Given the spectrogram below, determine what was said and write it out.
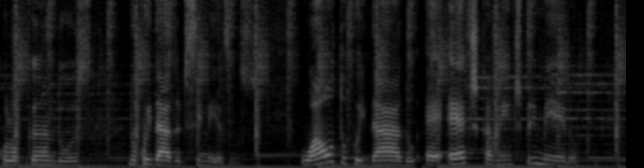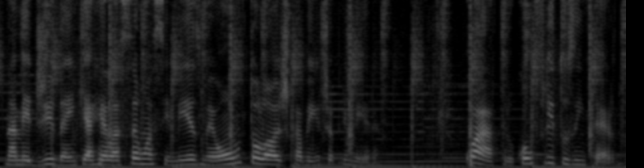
colocando-os no cuidado de si mesmos. O autocuidado é eticamente primeiro, na medida em que a relação a si mesmo é ontologicamente a primeira. 4. Conflitos internos.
